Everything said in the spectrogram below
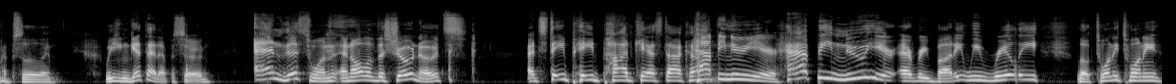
Absolutely. Well, you can get that episode and this one and all of the show notes at staypaidpodcast.com. Happy New Year. Happy New Year, everybody. We really look 2020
